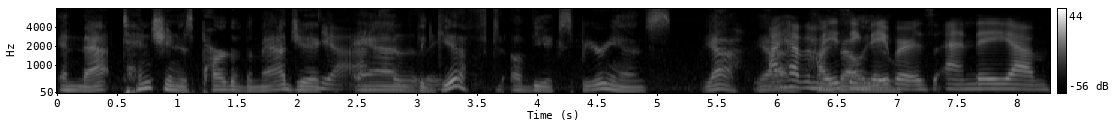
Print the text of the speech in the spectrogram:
And that tension is part of the magic Yeah, and the gift of the experience. Yeah. Yeah. I have amazing neighbors, and they um,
